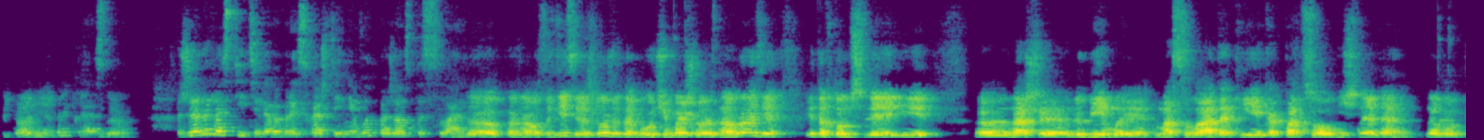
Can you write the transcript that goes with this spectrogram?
питания. Прекрасно. Да. Жиры растительного происхождения. Вот, пожалуйста, слайд. Да, пожалуйста, здесь тоже как бы очень большое разнообразие. Это в том числе и наши любимые масла, такие как подсолнечное, да, ну вот,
